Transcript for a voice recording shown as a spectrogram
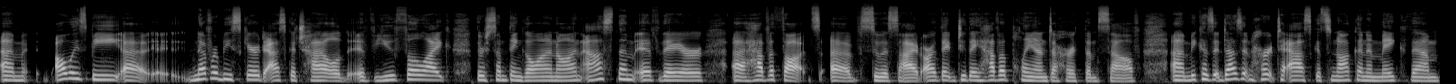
Um, always be, uh, never be scared to ask a child if you feel like there's something going on, ask them if they uh, have a thoughts of suicide? Are they do they have a plan to hurt themselves? Um, because it doesn't hurt to ask. It's not going to make them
